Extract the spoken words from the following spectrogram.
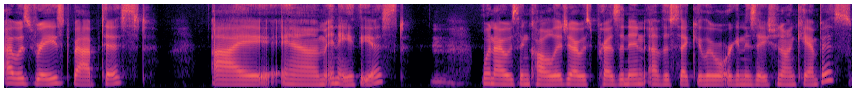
I was raised Baptist. I am an atheist. When I was in college, I was president of the secular organization on campus.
